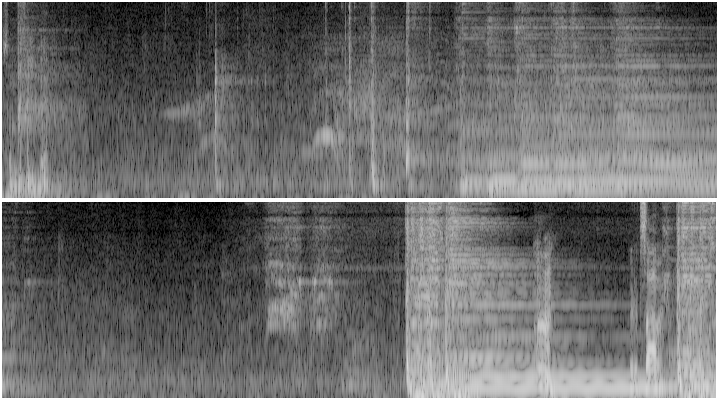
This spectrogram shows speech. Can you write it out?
some feedback. Simon.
